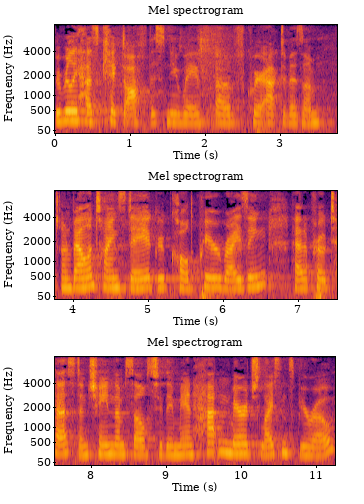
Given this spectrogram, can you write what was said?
really has kicked off this new wave of queer activism. On Valentine's Day, a group called Queer Rising had a protest and chained themselves to the Manhattan Marriage License Bureau.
